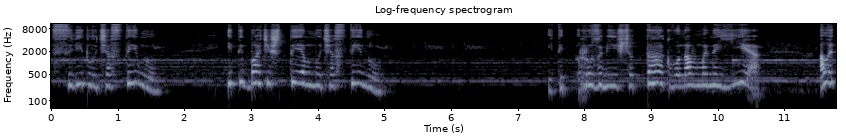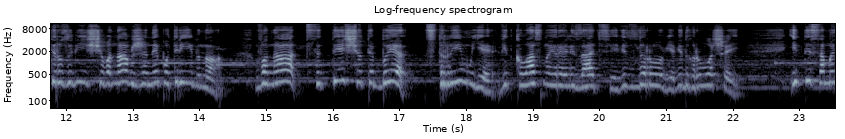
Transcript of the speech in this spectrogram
світлу частину, і ти бачиш темну частину. І ти розумієш, що так, вона в мене є. Але ти розумієш, що вона вже не потрібна. Вона це те, що тебе стримує від класної реалізації, від здоров'я, від грошей. І ти саме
